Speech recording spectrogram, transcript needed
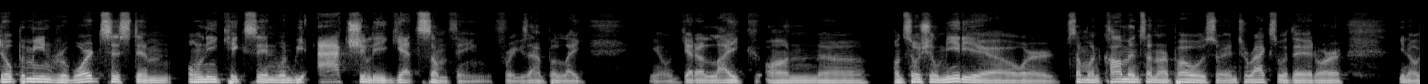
dopamine reward system only kicks in when we actually get something for example like you know get a like on uh, on social media or someone comments on our post or interacts with it or you know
